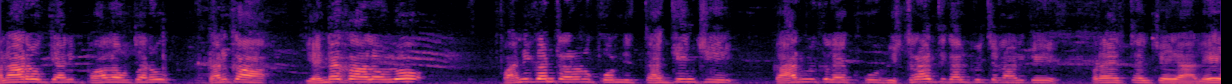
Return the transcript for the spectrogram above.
అనారోగ్యానికి పాలవుతారు. కనుక ఎండాకాలంలో పని గంటలను కొన్ని తగ్గించి కార్మికులకు విశ్రాంతి కల్పించడానికి ప్రయత్నం చేయాలి.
